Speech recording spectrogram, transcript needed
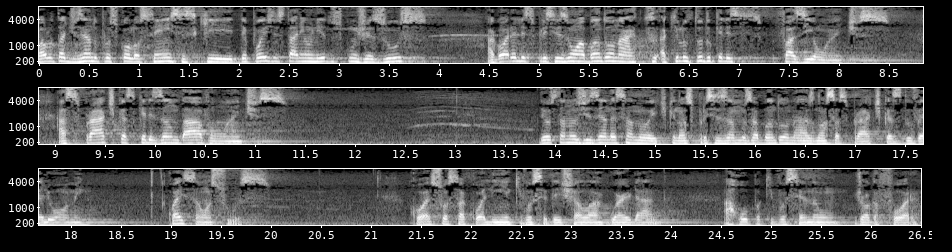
Paulo está dizendo para os colossenses que depois de estarem unidos com Jesus, agora eles precisam abandonar aquilo tudo que eles faziam antes, as práticas que eles andavam antes. Deus está nos dizendo essa noite que nós precisamos abandonar as nossas práticas do velho homem. Quais são as suas? Qual é a sua sacolinha que você deixa lá guardada? A roupa que você não joga fora?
